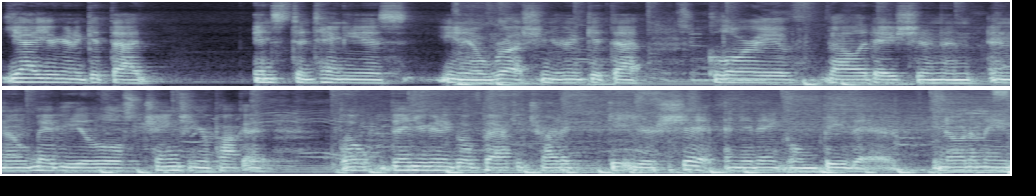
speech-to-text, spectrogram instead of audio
yeah, you're gonna get that instantaneous, you know, rush, and you're gonna get that glory of validation and and uh, maybe a little change in your pocket. But then you're gonna go back and try to get your shit, and it ain't gonna be there. You know what I mean?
